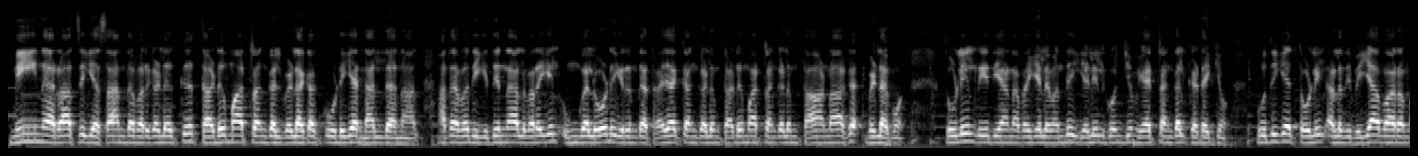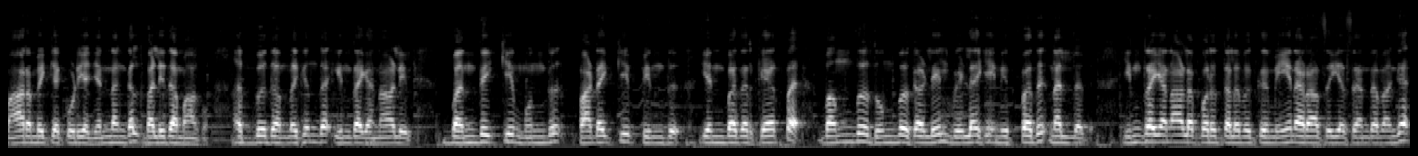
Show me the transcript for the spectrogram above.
மீன ராசியை சார்ந்தவர்களுக்கு தடுமாற்றங்கள் விலகக்கூடிய நல்ல நாள். அதாவது இது நாள் வரையில் உங்களோடு இருந்த தயக்கங்களும் தடுமாற்றங்களும் தானாக விலகும். தொழில் ரீதியான வகையில் வந்து எழில் கொஞ்சம் ஏற்றங்கள் கிடைக்கும். புதிய தொழில் அல்லது வியாபாரம் ஆரம்பிக்கக்கூடிய எண்ணங்கள் பலிதமாகும். அற்புதம் மிகுந்த இன்றைய நாளில் பந்திக்கு முந்து படைக்கு பிந்து என்பதற்கேற்ப வம்பு தும்புகளில் விலகி நிற்பது நல்லது. இன்றைய நாளை பொறுத்தளவுக்கு மீன ராசியை சேர்ந்தவங்க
